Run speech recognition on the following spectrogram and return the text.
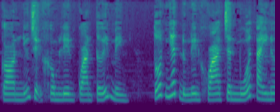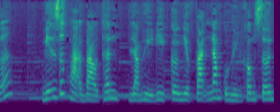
Còn những chuyện không liên quan tới mình, tốt nhất đừng nên khoa chân múa tay nữa. Miễn rước họa vào thân, làm hủy đi cơ nghiệp vạn năm của huyền không sơn.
